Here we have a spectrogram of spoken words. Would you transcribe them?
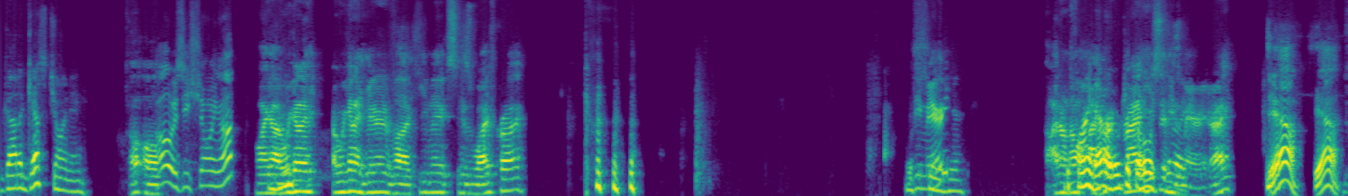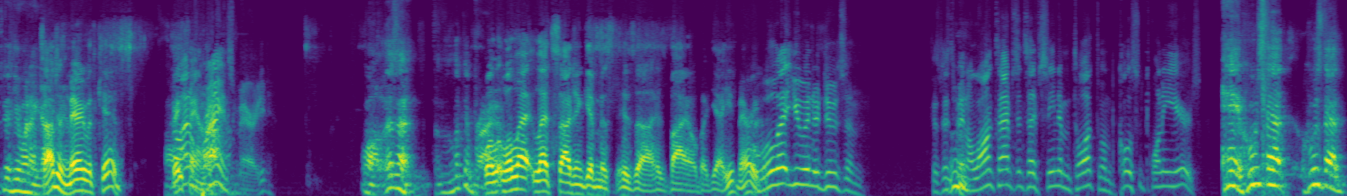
We've got a guest joining. Uh oh. Oh, is he showing up? Oh my god, we're gonna are we gonna hear if uh, he makes his wife cry? Is he married? here. I don't We'll know. find I out. We'll get the Brian, whole you said he's married, right? Yeah, yeah. You said he went and got Sergeant's married with kids. Oh, Great I know family. Brian's married. Well, listen, look at Brian. We'll we'll let let Sergeant give him his his uh, his bio, but yeah, he's married. We'll let you introduce him because it's Hmm. been a long time since I've seen him and talked to him. Close to twenty years. hey, who's that? Who's that?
